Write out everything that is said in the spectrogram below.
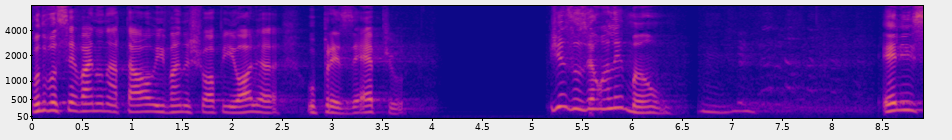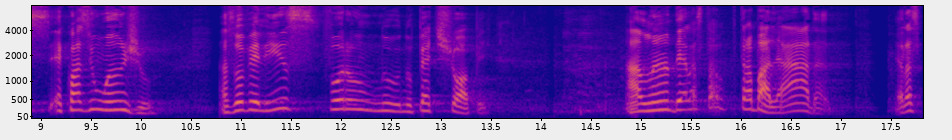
Quando você vai no Natal e vai no shopping e olha o presépio, Jesus é um alemão. Ele é quase um anjo. As ovelhinhas foram no, no pet shop. A lã delas está trabalhada. Elas,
